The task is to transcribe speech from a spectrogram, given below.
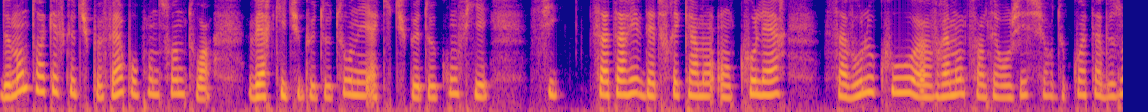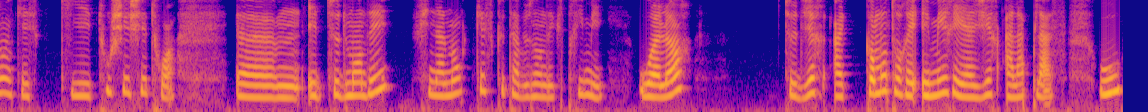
demande-toi qu'est-ce que tu peux faire pour prendre soin de toi, vers qui tu peux te tourner, à qui tu peux te confier. Si ça t'arrive d'être fréquemment en colère, ça vaut le coup euh, vraiment de s'interroger sur de quoi tu as besoin, qu'est-ce qui est touché chez toi, euh, et de te demander finalement qu'est-ce que tu as besoin d'exprimer? Ou alors te dire comment tu aurais aimé réagir à la place, ou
